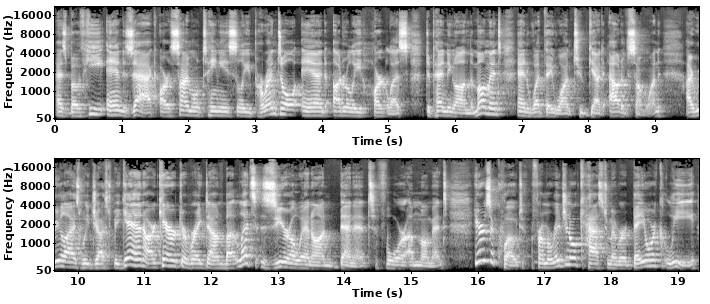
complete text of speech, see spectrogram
as both he and Zach are simultaneously parental and utterly heartless, depending on the moment and what they want to get out of someone. I realize we just began our character breakdown, but let's zero in on Bennett for a moment. Here's a quote from original cast member Bayork Lee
